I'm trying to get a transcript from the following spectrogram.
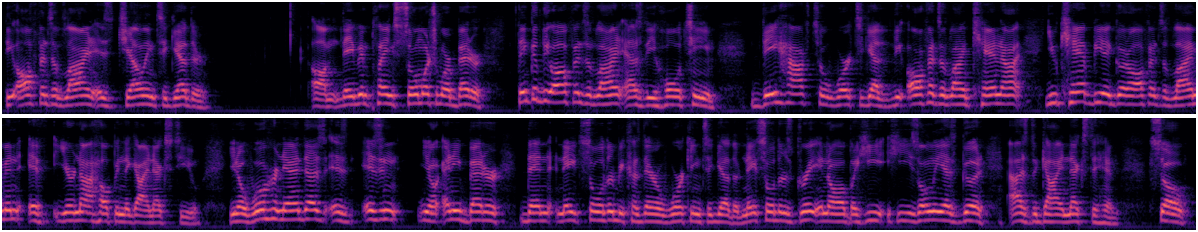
The offensive line is gelling together. Um, they've been playing so much more better. Think of the offensive line as the whole team. They have to work together. The offensive line cannot, you can't be a good offensive lineman if you're not helping the guy next to you. You know, Will Hernandez is isn't you know any better than Nate Solder because they're working together. Nate Solder's great and all, but he he's only as good as the guy next to him. So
